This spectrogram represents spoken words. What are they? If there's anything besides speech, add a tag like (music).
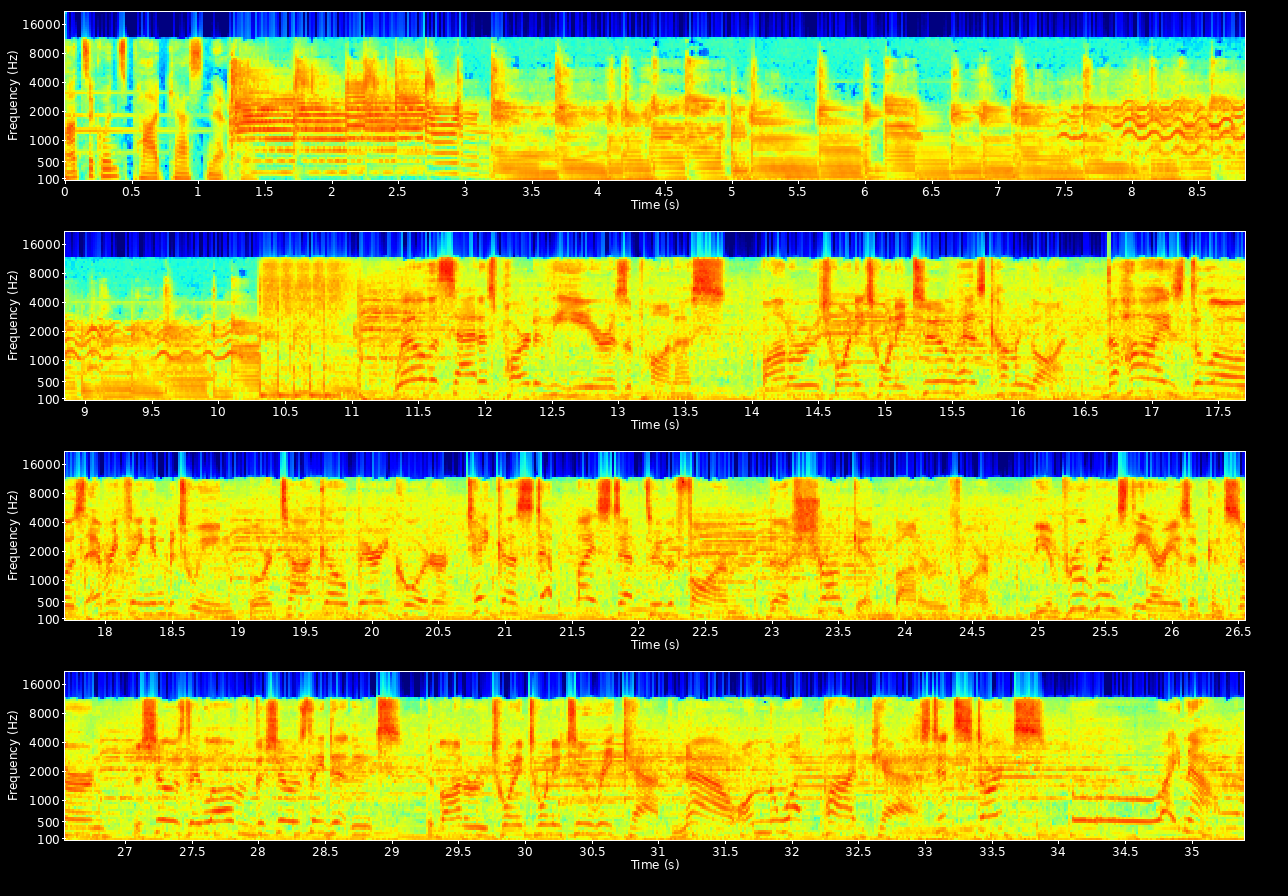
Consequence Podcast Network. Well, the saddest part of the year is upon us. Bonnaroo 2022 has come and gone. The highs, the lows, everything in between. Lord Taco, Barry Courter take us step by step through the farm, the shrunken Bonnaroo farm. The improvements, the areas of concern, the shows they loved, the shows they didn't. The Bonnaroo 2022 recap now on the What Podcast. It starts right now.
